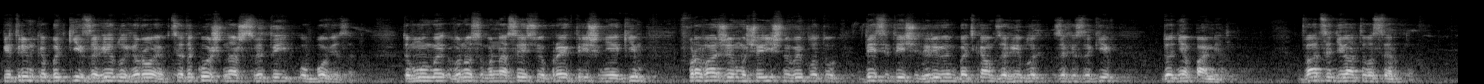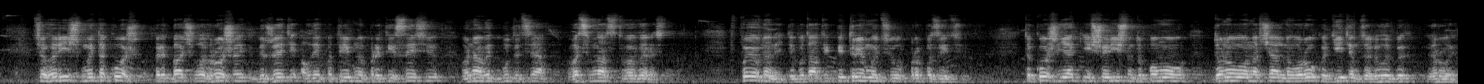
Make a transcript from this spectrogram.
Підтримка батьків загиблих героїв це також наш святий обов'язок. Тому ми виносимо на сесію проект рішення, яким впроваджуємо щорічну виплату 10 тисяч гривень батькам загиблих захисників до Дня пам'яті 29 серпня. Цьогоріч ми також передбачили гроші в бюджеті, але потрібно пройти сесію. Вона відбудеться 18 вересня. Впевнений, депутати підтримують цю пропозицію. Також як і щорічну допомогу до нового навчального року дітям загиблих героїв.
